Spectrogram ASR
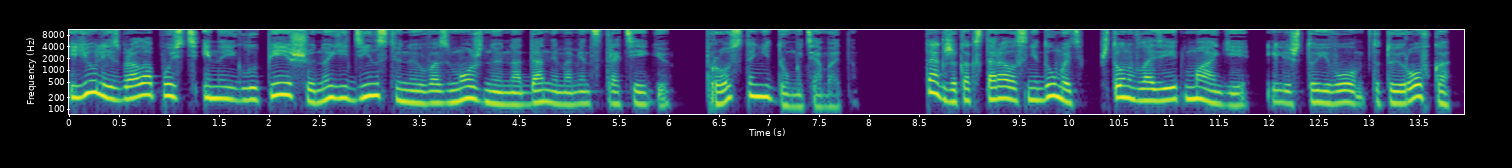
И Юля избрала пусть и наиглупейшую, но единственную возможную на данный момент стратегию — просто не думать об этом. Так же, как старалась не думать, что он владеет магией, или что его татуировка —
